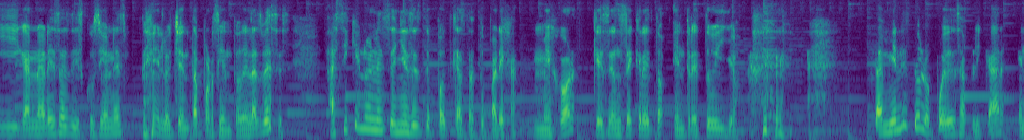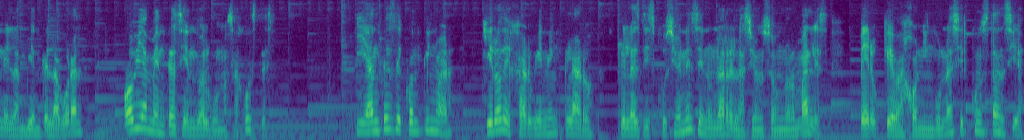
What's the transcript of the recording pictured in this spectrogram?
y ganar esas discusiones el 80% de las veces. Así que no le enseñes este podcast a tu pareja, mejor que sea un secreto entre tú y yo. También esto lo puedes aplicar en el ambiente laboral, obviamente haciendo algunos ajustes. Y antes de continuar, quiero dejar bien en claro que las discusiones en una relación son normales, pero que bajo ninguna circunstancia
